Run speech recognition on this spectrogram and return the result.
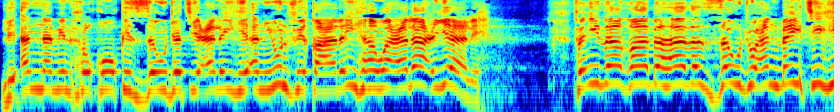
لأن من حقوق الزوجة عليه أن ينفق عليها وعلى عياله. فإذا غاب هذا الزوج عن بيته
